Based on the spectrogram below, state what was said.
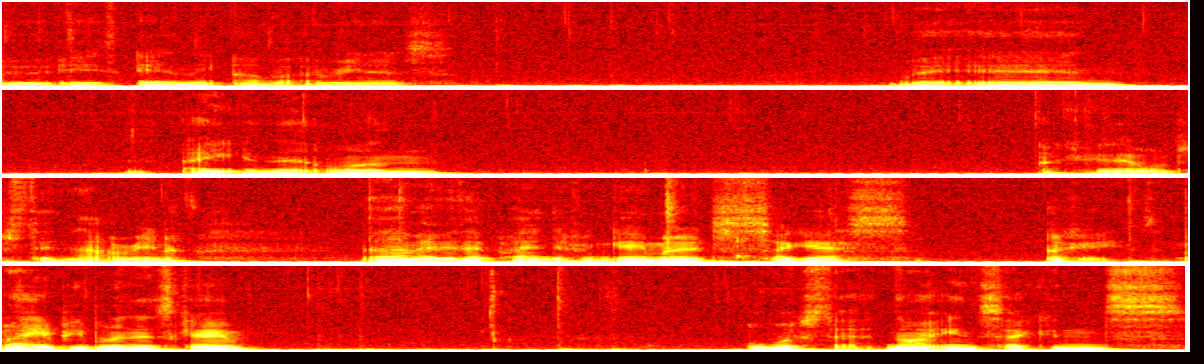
Who is in the other arenas? Wait, in There's eight in that one. Okay, they're all just in that arena. Uh, maybe they're playing different game modes, I guess. Okay, so plenty of people in this game. Almost there. 19 seconds.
